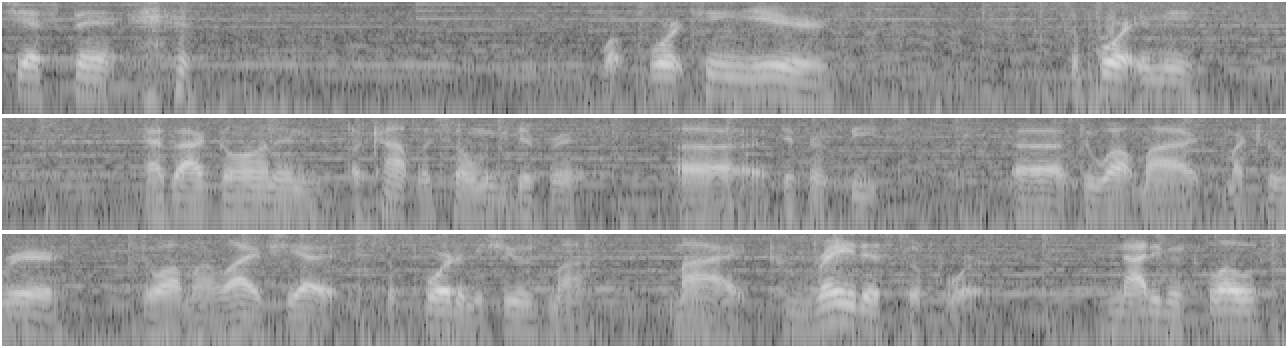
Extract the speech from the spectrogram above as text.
she has spent what 14 years supporting me as I've gone and accomplished so many different uh, different feats uh, throughout my, my career, throughout my life. She had supported me. She was my my greatest support. Not even close.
